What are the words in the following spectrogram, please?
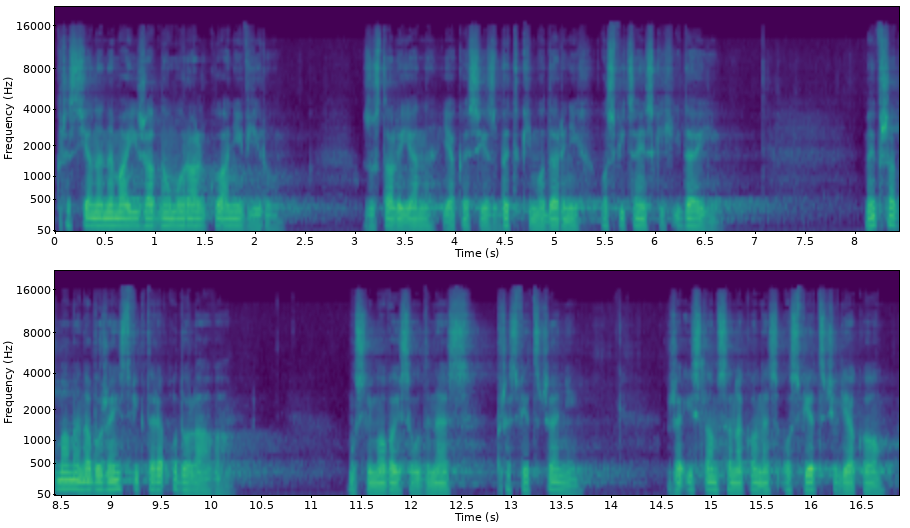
Chrześcijanie nie mają żadną moralku ani wiru. Zostali jen jakieś zbytki modernich oswiceńskich idei. My wszak mamy nabożeństwie, które odolawa. Muslimowie są dnes przeświadczeni, że islam se na koniec oswiadczył jako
